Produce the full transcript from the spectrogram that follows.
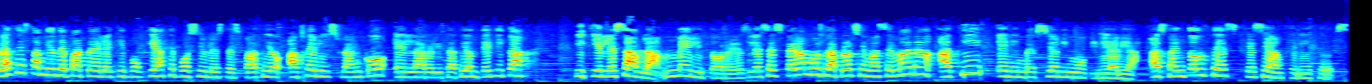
Gracias también de parte del equipo que hace posible este espacio, a Félix Franco en la realización técnica y quien les habla, Meli Torres. Les esperamos la próxima semana aquí en Inversión Inmobiliaria. Hasta entonces, que sean felices.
